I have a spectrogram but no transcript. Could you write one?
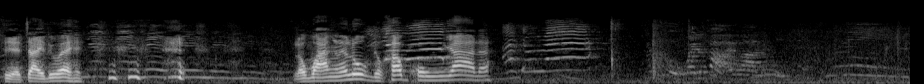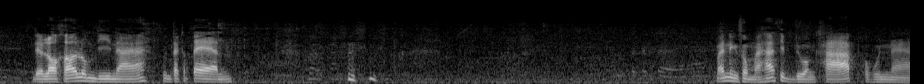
เสียใจด้วย ระวังนะลูก เดี๋ยวเข้าพงหญ้านะ เดี๋ยวรอเขาอารมณ์ดีนะ คุณตั๊กกะแตนบ้านหนึ่งส่งมาห้าสิบดวงครับ ขอบคุณนะ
